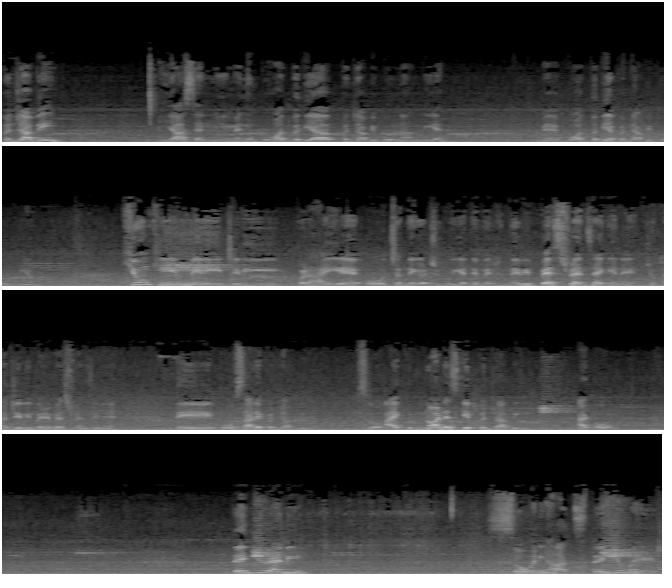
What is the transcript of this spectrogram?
Punjabi? ਯਾ ਸੰਨੀ ਮੈਨੂੰ ਬਹੁਤ ਵਧੀਆ ਪੰਜਾਬੀ ਬੋਲਣਾ ਆਉਂਦੀ ਹੈ ਮੈਂ ਬਹੁਤ ਵਧੀਆ ਪੰਜਾਬੀ ਬੋਲਦੀ ਹਾਂ ਕਿਉਂਕਿ ਮੇਰੀ ਜਿਹੜੀ ਪੜ੍ਹਾਈ ਹੈ ਉਹ ਚੰਡੀਗੜ੍ਹ 'ਚ ਹੋਈ ਹੈ ਤੇ ਮੇਰੇ ਜਿੰਨੇ ਵੀ ਬੈਸਟ ਫਰੈਂਡਸ ਹੈਗੇ ਨੇ ਜੋ ਹਜੇ ਵੀ ਮੇਰੇ ਬੈਸਟ ਫਰੈਂਡਸ ਨੇ ਤੇ ਉਹ ਸਾਰੇ ਪੰਜਾਬੀ ਨੇ so I could not escape Punjabi at all thank you any so many hearts. Thank you, Mahesh.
